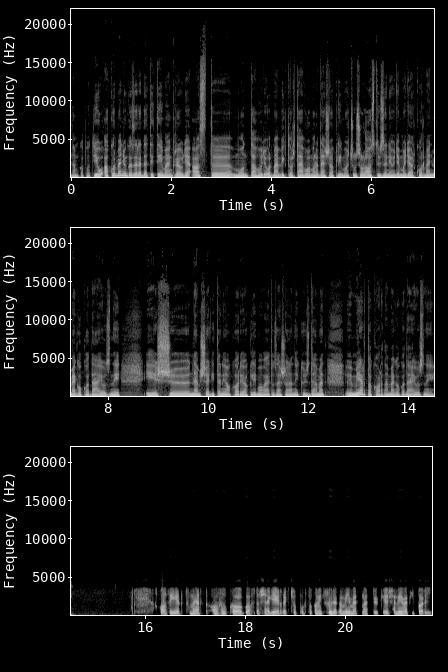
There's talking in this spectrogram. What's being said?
Nem kapott. Jó, akkor menjünk az eredeti témánkra. Ugye azt mondta, hogy Orbán Viktor távolmaradása a klímacsúcsról azt üzeni, hogy a magyar kormány megakadályozni, és nem segíteni akarja a klímaváltozás elleni küzdelmet. Miért akarná megakadályozni? Azért, mert azok a gazdasági érdekcsoportok, amit főleg a német nagytőke és a német ipari,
